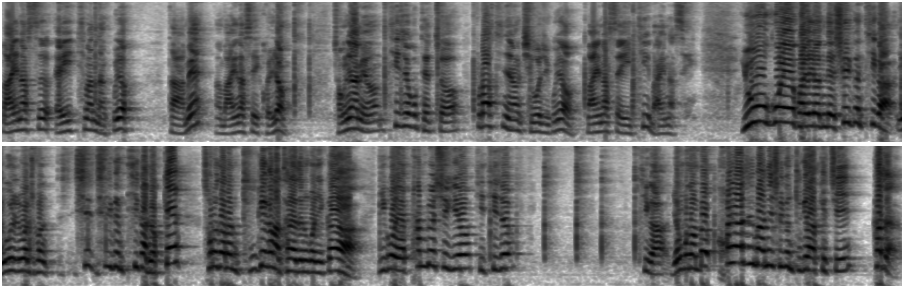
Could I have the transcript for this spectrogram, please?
마이너스 at만 남고요. 다음에 아, 마이너스 a 콜령 정리하면 t제곱 됐죠. 플러스 t는 얘랑 지워지고요. 마이너스 at 마이너스 a 요거에 관련된 실근 t가 완전 실, 실근 t가 몇 개? 서로 다른 두 개가 나타나야 되는 거니까 이거의 판별식이요. dt죠. t가 0보다 더 커야지만이 실근 두 개 같겠지. 가자.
